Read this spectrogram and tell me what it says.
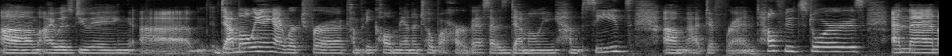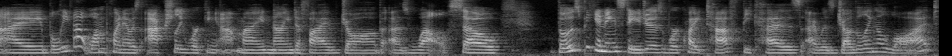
Um, I was doing um, demoing. I worked for a company called Manitoba Harvest. I was demoing hemp seeds um, at different health food stores. And then I believe at one point I was actually working at my nine to five job as well. So those beginning stages were quite tough because I was juggling a lot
